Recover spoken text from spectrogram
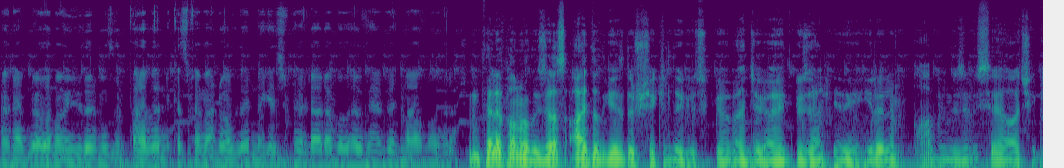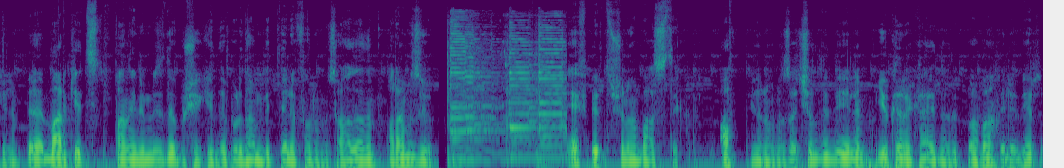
önemli olan oyuncularımızın paralarını kasıp hemen rollerine geçmeleri, arabalarını, evlerini almaları. Şimdi telefon alacağız. Idle gezde şu şekilde gözüküyor. Bence gayet güzel. Girelim. Abimize bir SA çekelim. Böyle market panelimizde bu şekilde. Buradan bir telefonumuzu alalım. Paramız yok. F1 tuşuna bastık. Afyonumuz açıldı diyelim. Yukarı kaydırdık baba. Böyle bir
